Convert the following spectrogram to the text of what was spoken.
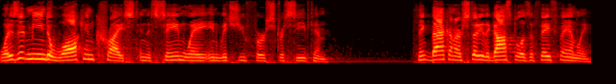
What does it mean to walk in Christ in the same way in which you first received him? Think back on our study of the gospel as a faith family.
